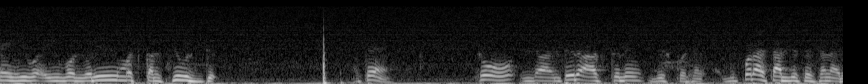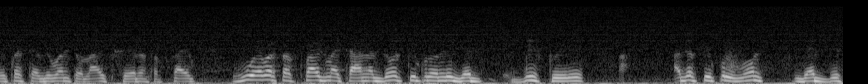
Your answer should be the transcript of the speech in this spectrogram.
Okay, he, he was very much confused. Okay, so the interviewer asked this question. Before I start this session, I request everyone to like, share, and subscribe. Whoever subscribed my channel, those people only get this query. Other people won't get this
